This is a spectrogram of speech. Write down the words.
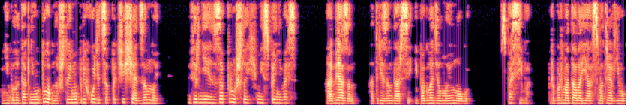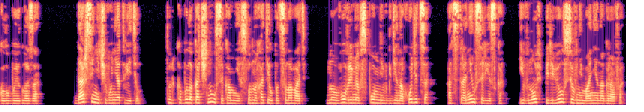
Мне было так неудобно, что ему приходится подчищать за мной. Вернее, за прошлой, мисс Пеннивайс». «Обязан», — отрезан Дарси и погладил мою ногу. «Спасибо», — пробормотала я, смотря в его голубые глаза. Дарси ничего не ответил. Только было качнулся ко мне, словно хотел поцеловать, но, вовремя вспомнив, где находится, отстранился резко и вновь перевел все внимание на графа.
